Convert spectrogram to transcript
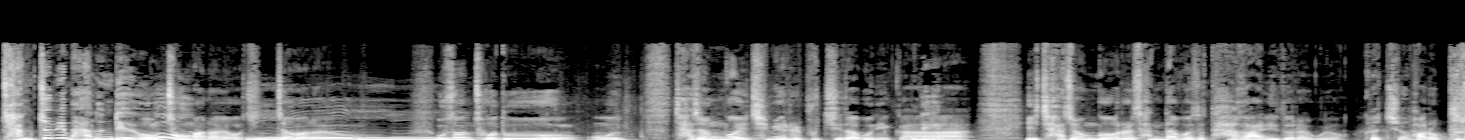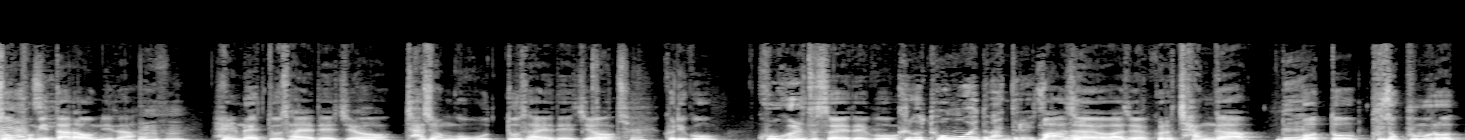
장점이 많은데요. 엄청 많아요. 진짜 오. 많아요. 우선 저도 어, 자전거에 취미를 붙이다 보니까 이 자전거를 산다고 해서 다가 아니더라고요. 그렇죠. 바로 부속품이 타야지. 따라옵니다. 음흠. 헬멧도 사야 되죠. 자전거 옷도 사야 되죠. 그렇죠. 리고 고글도 써야 되고. 그리고 동호회도 만들어야지. 맞아요, 맞아요. 그리고 장갑, 네. 뭐또 부속품으로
